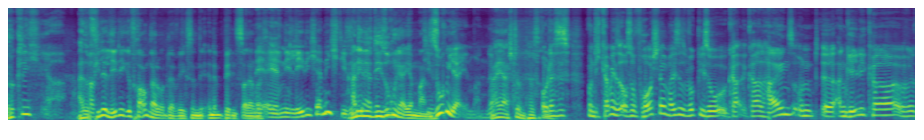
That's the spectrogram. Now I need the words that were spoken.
Wirklich? Ja. Also viele ledige Frauen gerade unterwegs in, in dem Bins oder was? nee, äh, nee, ledig ja nicht. Die, Ah, die, ja, die suchen ja ihren Mann. die suchen ja ihren Mann. Ne? Ah ja, stimmt. Und das ist, und ich kann mir das auch so vorstellen, weißt du, wirklich so Karl-Heinz und äh, Angelika, äh,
